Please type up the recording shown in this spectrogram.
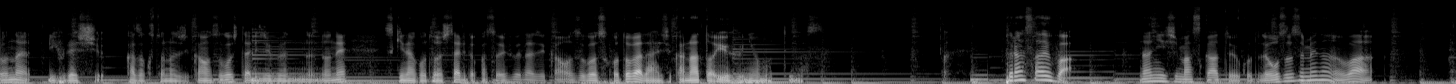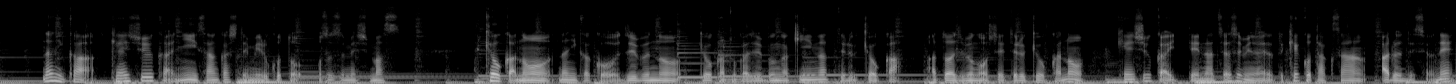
ろんなリフレッシュ、家族との時間を過ごしたり、自分のね、好きなことをしたりとか、そういう風な時間を過ごすことが大事かなというふうに思っています。プラスアルファ、何しますかということで、おすすめなのは、何か研修会に参加してみることをおすすめします。教科の何かこう自分の教科とか自分が気になってる教科あとは自分が教えてる教科の研修会って夏休みの間って結構たくさんあるんですよね。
